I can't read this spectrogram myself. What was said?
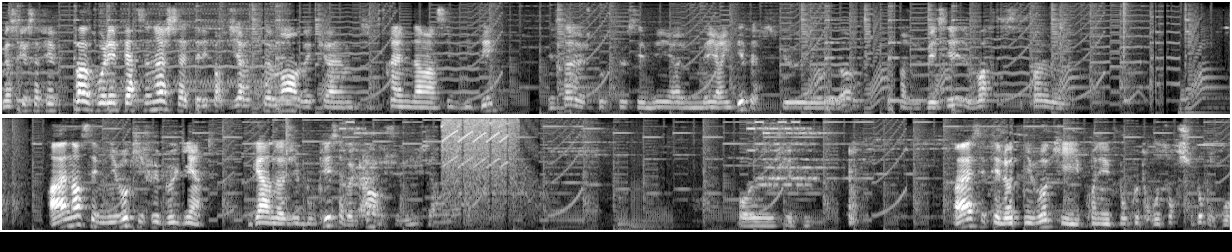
parce que ça fait pas voler le personnage, ça téléporte directement avec un petit frame d'invincibilité. Et ça je trouve que c'est meilleure- une meilleure idée parce que là, enfin, je vais essayer de voir si c'est pas. euh, Ah non, c'est le niveau qui fait bugger. hein. Regarde, là j'ai bouclé, ça bug Ah, pas. je c'est un. Oh, euh, je plus. Ouais, c'était l'autre niveau qui prenait beaucoup de ressources, je sais pas pourquoi.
